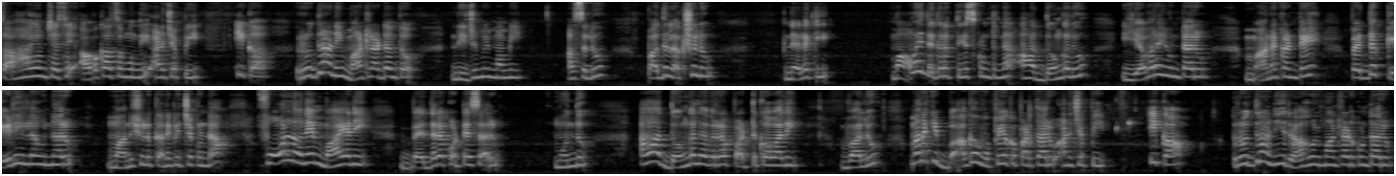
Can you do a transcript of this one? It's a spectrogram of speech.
సహాయం చేసే అవకాశం ఉంది అని చెప్పి ఇక రుద్రాణి మాట్లాడడంతో నిజమే మమ్మీ అసలు పది లక్షలు నెలకి మావయ్య దగ్గర తీసుకుంటున్న ఆ దొంగలు ఎవరై ఉంటారు? మనకంటే పెద్ద కేడీలా ఉన్నారు. మనుషులు కనిపించకుండా ఫోన్లోనే మాయని బెదర కొట్టేశారు. ముందు ఆ దొంగలు ఎవరో పట్టుకోవాలి? వాళ్ళు మనకి బాగా ఉపయోగపడతారు అని చెప్పి. ఇక రుద్రాని రాహుల్ మాట్లాడుకుంటారు.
